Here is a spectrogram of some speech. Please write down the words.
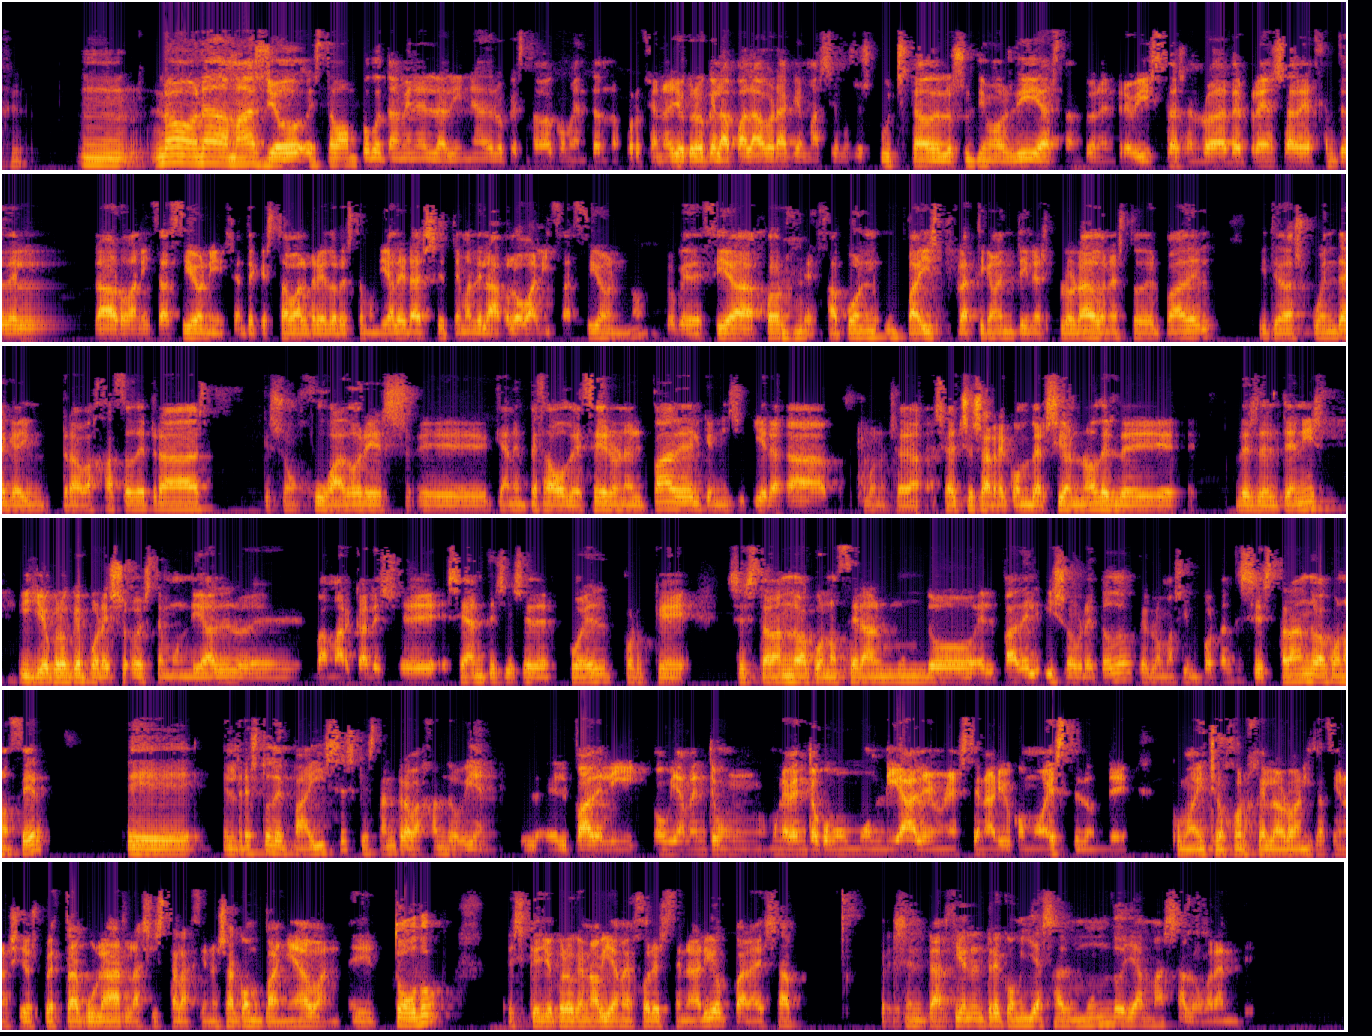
Mm, no, nada más. Yo estaba un poco también en la línea de lo que estaba comentando Jorge. ¿no? Yo creo que la palabra que más hemos escuchado en los últimos días, tanto en entrevistas, en ruedas de prensa, de gente de la organización y gente que estaba alrededor de este mundial, era ese tema de la globalización. ¿no? Lo que decía Jorge. Japón, un país prácticamente inexplorado en esto del pádel, y te das cuenta que hay un trabajazo detrás, que son jugadores eh, que han empezado de cero en el pádel, que ni siquiera, pues, bueno, se ha, se ha hecho esa reconversión, ¿no? Desde desde el tenis y yo creo que por eso este mundial eh, va a marcar ese, ese, antes y ese después porque se está dando a conocer al mundo el pádel y sobre todo, que es lo más importante, se está dando a conocer eh, el resto de países que están trabajando bien el, el pádel y obviamente un, evento como un mundial en un escenario como este donde, como ha dicho Jorge, la organización ha sido espectacular, las instalaciones acompañaban, eh, todo, es que yo creo que no había mejor escenario para esa presentación, entre comillas, al mundo ya más a lo grande.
